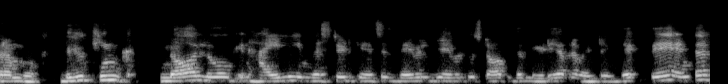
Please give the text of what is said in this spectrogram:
फ्रॉम वो डू यू थिंक नौ लोग in highly invested cases they will be able to stop the media from entering they they enter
